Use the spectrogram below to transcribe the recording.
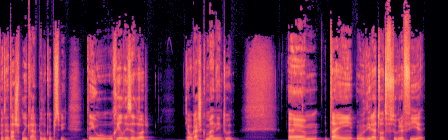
Vou tentar explicar pelo que eu percebi. Tem o, o realizador, que é o gajo que manda em tudo. Ahm, tem o diretor de fotografia,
